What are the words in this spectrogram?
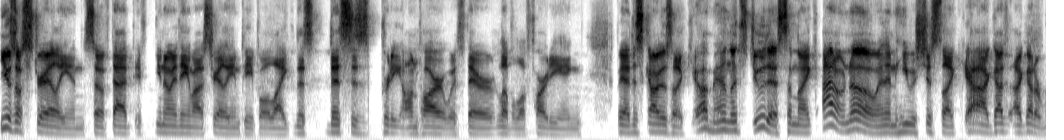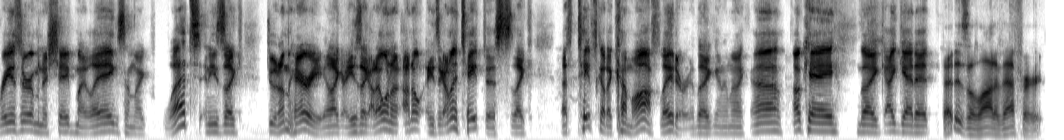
he was Australian. So if that if you know anything about Australian people, like this this is pretty on par with their level of partying. But yeah, this guy was like, "Yeah, man, let's do this." I'm like, "I don't know," and then he was just like, "Yeah, I got I got a razor. I'm gonna shave my legs." I'm like, "What?" And he's like, "Dude, I'm hairy." Like he's like, "I don't want to. I don't." He's like, "I'm gonna tape this. Like that tape's got to come off later." Like, and I'm like, "Uh, okay. Like I get it." That is a lot of effort.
